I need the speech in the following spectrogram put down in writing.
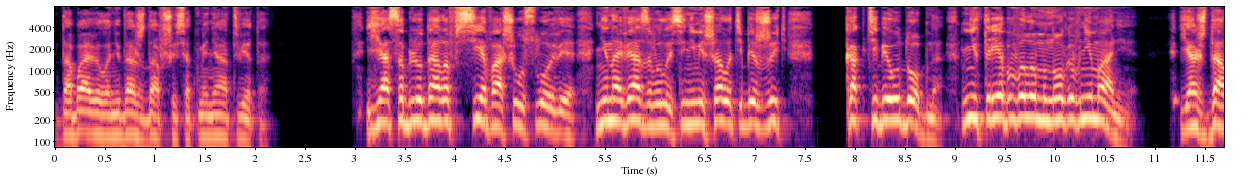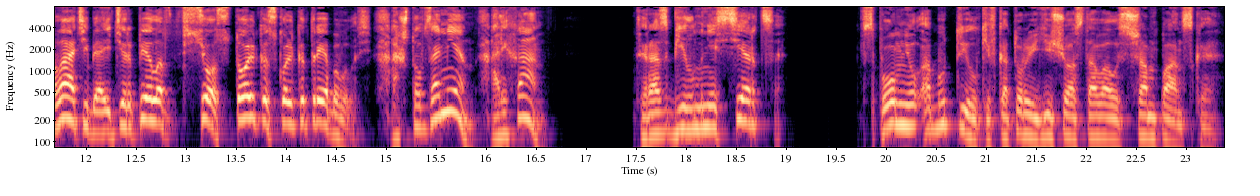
Добавила, не дождавшись от меня ответа. «Я соблюдала все ваши условия, не навязывалась и не мешала тебе жить, как тебе удобно, не требовала много внимания. Я ждала тебя и терпела все столько, сколько требовалось. А что взамен, Алихан? Ты разбил мне сердце». Вспомнил о бутылке, в которой еще оставалось шампанское.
